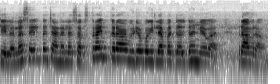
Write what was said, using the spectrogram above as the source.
केलं नसेल तर चॅनलला सबस्क्राईब करा. व्हिडिओ बघितल्याबद्दल धन्यवाद. राम राम.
